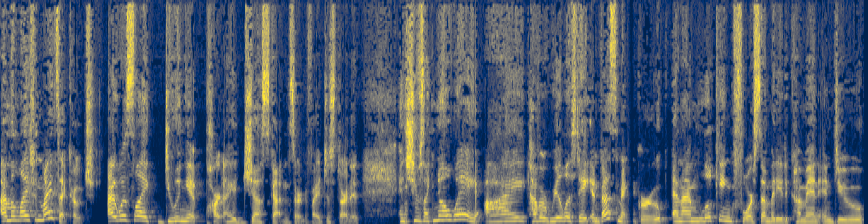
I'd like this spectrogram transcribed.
I'm a life and mindset coach. I was like doing it part, I had just gotten certified, just started. And she was like, no way. I have a real estate investment group and I'm looking for somebody to come in and do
